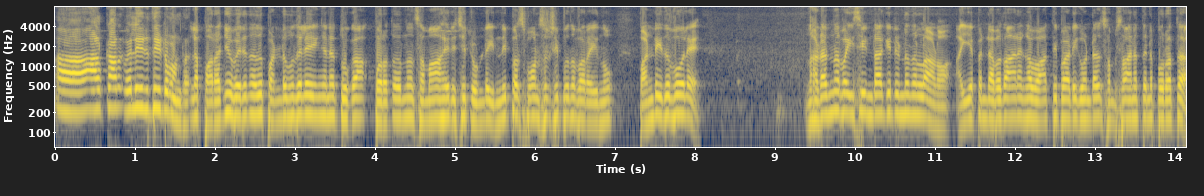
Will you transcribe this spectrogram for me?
ആൾക്കാർ വിലയിരുത്തിയിട്ടുമുണ്ട്. അല്ല പറഞ്ഞു വരുന്നത് പണ്ട് മുതലേ ഇങ്ങനെ തുക പുറത്തു നിന്ന് സമാഹരിച്ചിട്ടുണ്ട്. ഇന്നിപ്പോൾ സ്പോൺസർഷിപ്പ് എന്ന് പറയുന്നു. പണ്ട് ഇതുപോലെ നടന്ന പൈസ ഉണ്ടാക്കിയിട്ടുണ്ടെന്നുള്ളതാണോ? അയ്യപ്പന്റെ അവതാരങ്ങൾ വാത്തിപ്പാടിക്കൊണ്ട് സംസ്ഥാനത്തിന് പുറത്ത്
